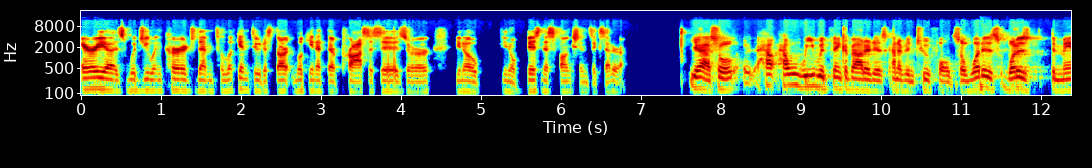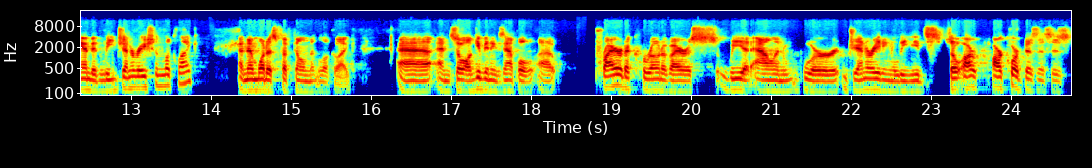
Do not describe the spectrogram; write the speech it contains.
areas would you encourage them to look into to start looking at their processes or you know you know business functions, et cetera? Yeah. So how, how we would think about it is kind of in twofold. So what is what does demand and lead generation look like, and then what does fulfillment look like? Uh, and so I'll give you an example. Uh, prior to coronavirus, we at Allen were generating leads. So our our core business is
